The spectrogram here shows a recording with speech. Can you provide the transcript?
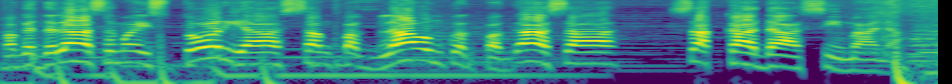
magadala sa mga istorya sang paglaom kag pag-asa sa kada simana.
